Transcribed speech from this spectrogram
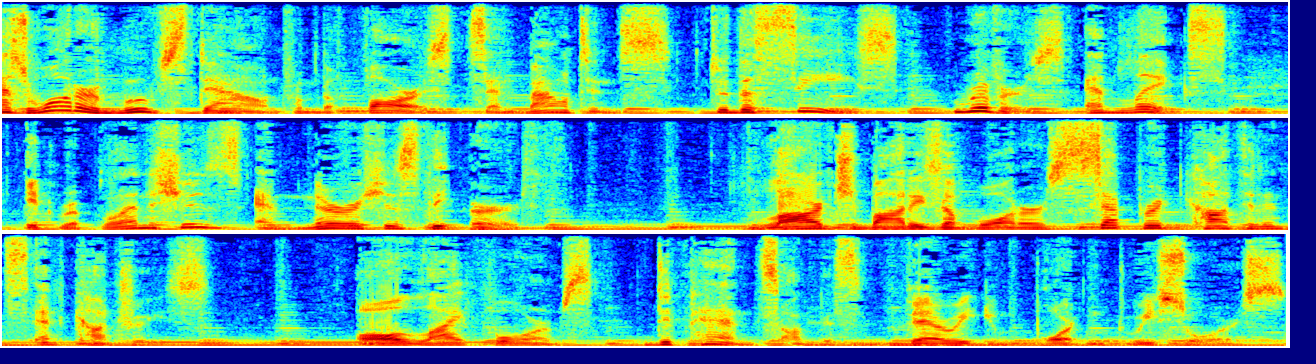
As water moves down from the forests and mountains to the seas, rivers, and lakes, it replenishes and nourishes the earth. Large bodies of water separate continents and countries. All life forms depends on this very important resource.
